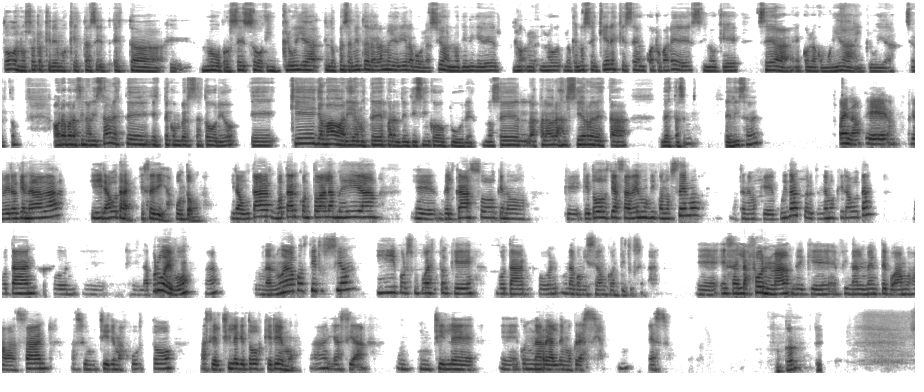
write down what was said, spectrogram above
todos nosotros queremos que este esta, eh, nuevo proceso incluya los pensamientos de la gran mayoría de la población, no tiene que ver, lo que no se quiere es que sean cuatro paredes, sino que sea eh, con la comunidad incluida, ¿cierto? Ahora, para finalizar este, este conversatorio, eh, ¿qué llamado harían ustedes para el 25 de octubre? No sé, las palabras al cierre de esta, de esta Elizabeth. Bueno, eh, primero que nada, ir a votar ese día, punto uno. Ir a votar, votar con todas las medidas eh, del caso que, no, que, todos ya sabemos y conocemos, nos tenemos que cuidar, pero tenemos que ir a votar. Votar por eh, el apruebo, ¿ah? por una nueva constitución, y por supuesto que votar por una comisión constitucional. Eh, esa es la forma de que finalmente podamos avanzar hacia un Chile más justo, hacia el Chile que todos queremos, ¿ah? y hacia un, Chile eh, con una real democracia. Eso. Doctor.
